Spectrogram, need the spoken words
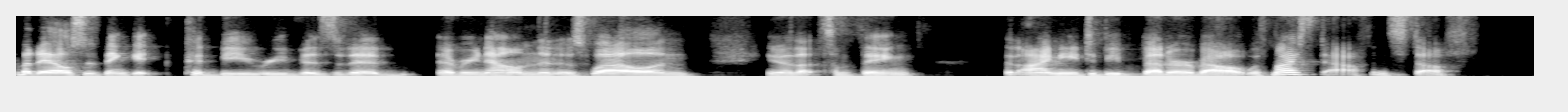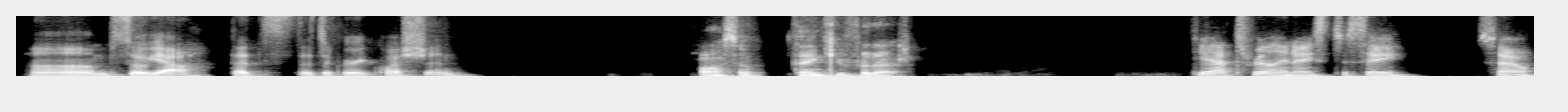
but I also think it could be revisited every now and then as well. And you know, that's something that I need to be better about with my staff and stuff. Um, so yeah, that's that's a great question. Awesome. Thank you for that. Yeah, it's really nice to see. So,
